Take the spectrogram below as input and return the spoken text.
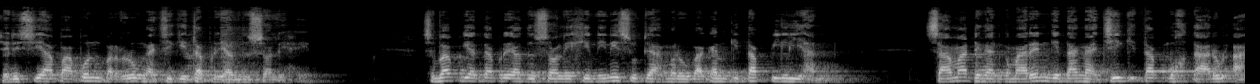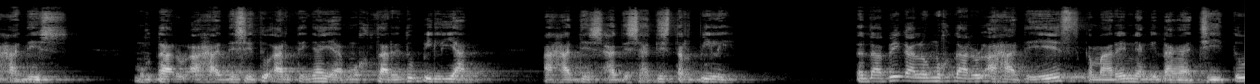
Jadi siapa pun perlu ngaji kitab Riyadus Solihin. Sebab kitab Riyadus Solihin ini sudah merupakan kitab pilihan. Sama dengan kemarin kita ngaji kitab Mukhtarul Ahadis. Mukhtarul Ahadis itu artinya ya Mukhtar itu pilihan. Ahadis, hadis-hadis terpilih. Tetapi kalau Mukhtarul Ahadis kemarin yang kita ngaji itu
